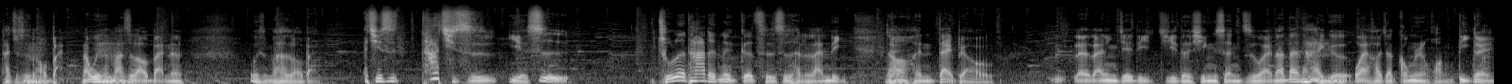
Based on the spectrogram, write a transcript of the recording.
他就是老板。那为什么他是老板嗯呢？为什么他是老板？哎其实他其实也是，除了他的那个歌词是很蓝领，然后很代表呃蓝领阶级的心声之外，那但他还有一个外号叫工人皇帝嘛。对，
